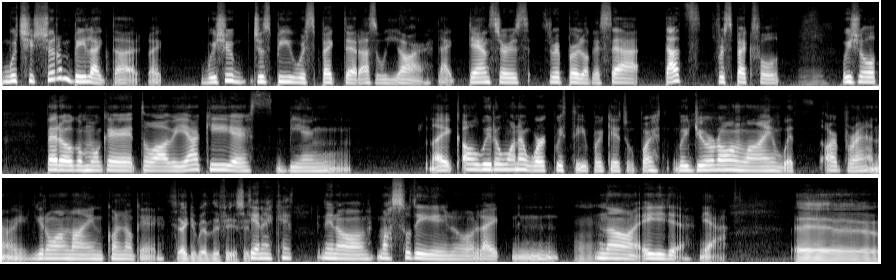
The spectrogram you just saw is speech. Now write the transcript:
which it shouldn't be like that. Like, we should just be respected as we are. Like, dancers, stripper, lo que sea. That's respectful. We should, pero como que todavía aquí es bien, like, oh, we don't want to work with you porque tú, pues, you're online with our brand or you're online con lo que sí, aquí es difícil. tienes que, you know, más sutil o like, mm, no, ya, yeah. Eh,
